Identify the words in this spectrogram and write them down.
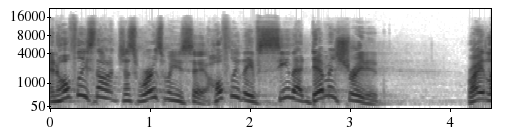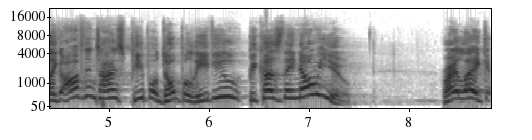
And hopefully it's not just words when you say it. Hopefully they've seen that demonstrated right? Like oftentimes people don't believe you because they know you, right? Like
